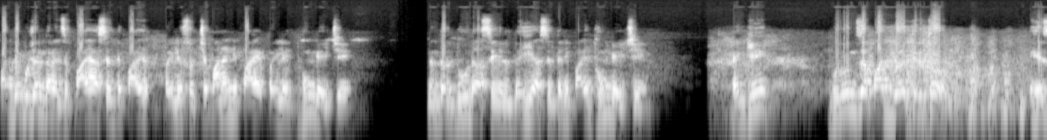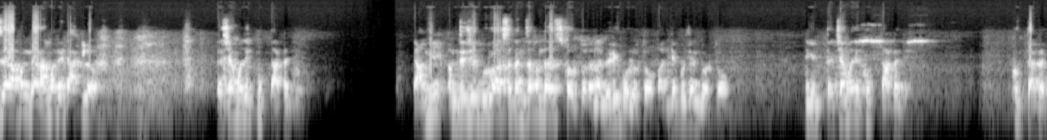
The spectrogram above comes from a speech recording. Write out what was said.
पाद्यपूजन करायचं. पाय असेल ते पाय पहिले स्वच्छ पाण्याने पाय पहिले धुवून घ्यायचे. नंतर दूध असेल दही असेल त्यांनी पाय धुवून घ्यायचे. कारण की गुरूंचं पाद्य तीर्थ हे जर आपण घरामध्ये टाकलं त्याच्यामध्ये खूप ताकद आहे. आम्ही आमचे जे गुरु असतात त्यांचं पण तसंच करतो. त्यांना घरी बोलवतो पाद्यपूजन करतो. आणि त्याच्यामध्ये खूप ताकद आहे. खूप ताकद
